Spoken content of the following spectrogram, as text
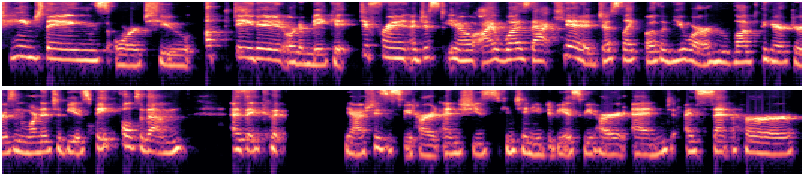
change things or to update it or to make it different. I just, you know, I was that kid, just like both of you were, who loved the characters and wanted to be as faithful to them as I could. Yeah, she's a sweetheart and she's continued to be a sweetheart. And I sent her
